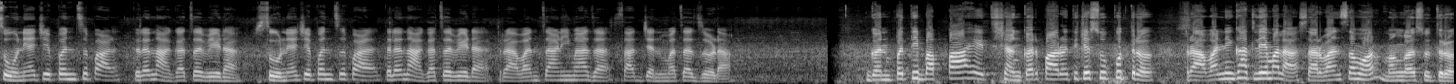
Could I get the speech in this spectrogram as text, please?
सोन्याचे पंचपाळ त्याला नागाचा वेढा. सोन्याचे पंचपाळ त्याला नागाचा वेढा. रावांचा आणि माझा सात जन्माचा जोडा. गणपती बाप्पा आहेत शंकर पार्वतीचे सुपुत्र. रावांनी घातले मला सर्वांसमोर मंगळसूत्र.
